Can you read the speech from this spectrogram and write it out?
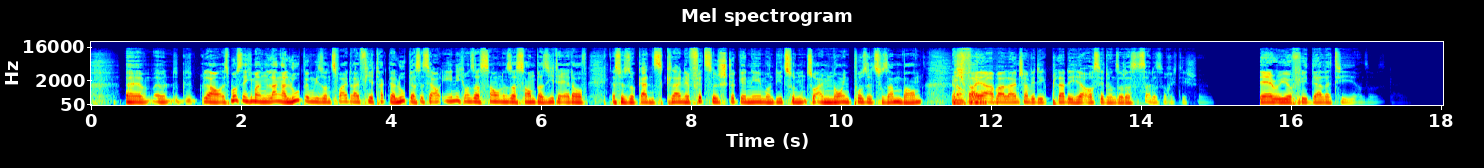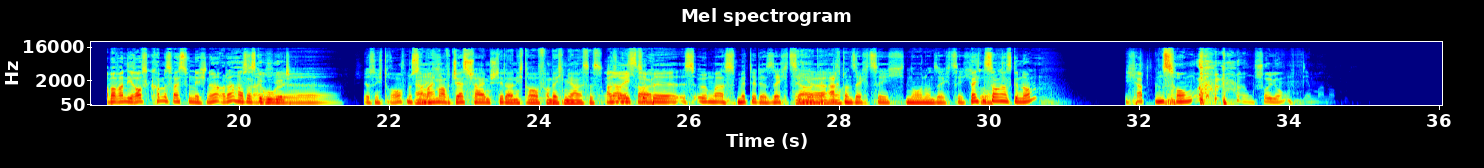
Ähm, äh, genau, es muss nicht immer ein langer Loop, irgendwie so ein 2, 3, 4 Takter Loop. Das ist ja auch eh nicht unser Sound. Unser Sound basiert ja eher darauf, dass wir so ganz kleine Fitzelstücke nehmen und die zu, zu einem neuen Puzzle zusammenbauen. Genau. Ich feiere aber allein schon, wie die Platte hier aussieht und so. Das ist alles so richtig schön. Stereo Fidelity. Aber wann die rausgekommen ist, weißt du nicht, ne? Oder? Hast du das gegoogelt? Äh, ist nicht drauf. Müsste Ja, manchmal auf Jazzscheiben steht da nicht drauf, von welchem Jahr es ist. also ich Jahreszahl. tippe, ist irgendwas Mitte der 60er, Ja, denke ich auch. 68, 69. Welchen so. Song hast du genommen? Ich habe einen Song, Entschuldigung,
